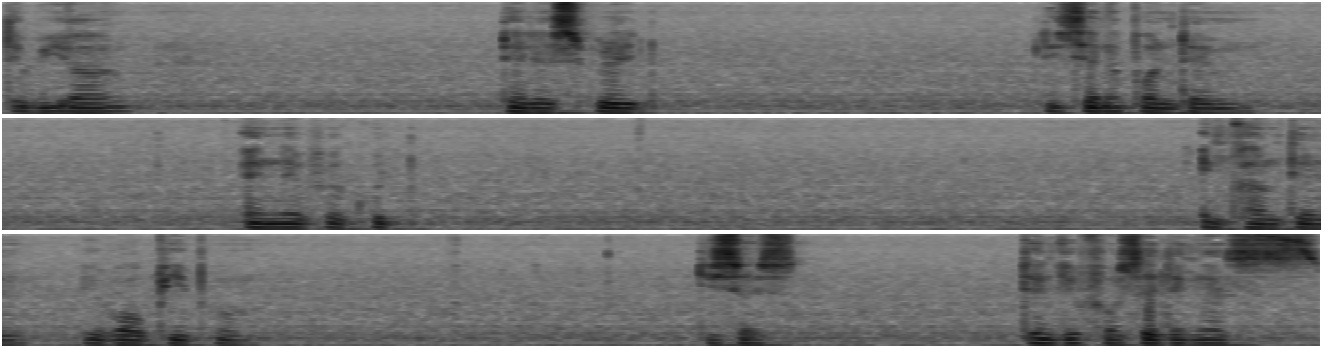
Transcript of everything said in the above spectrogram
that we are, that the Spirit descend upon them and have a good encounter with all people. Jesus, thank you for setting us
